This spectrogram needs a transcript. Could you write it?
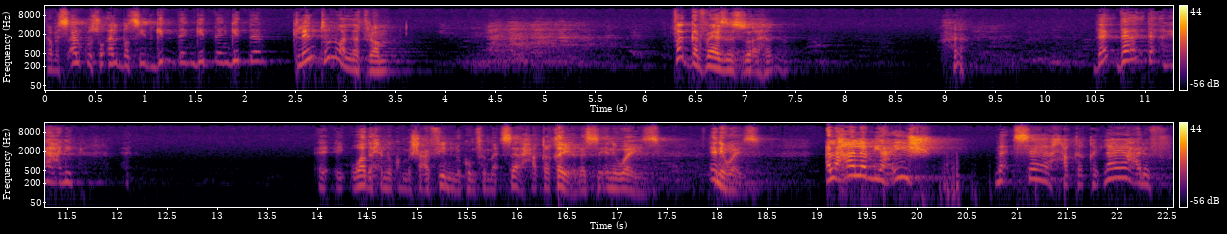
طب اسالكم سؤال بسيط جدا جدا جدا. كلينتون ولا ترامب؟ فكر في هذا السؤال. ده ده ده يعني واضح إنكم مش عارفين إنكم في مأساة حقيقية بس anyways anyways. العالم يعيش مأساة حقيقية لا يعرف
